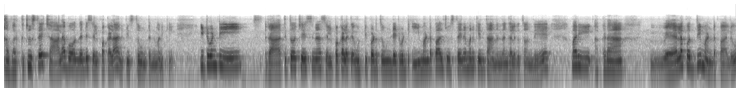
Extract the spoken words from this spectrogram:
ఆ వర్క్ చూస్తే చాలా బాగుందండి శిల్పకళ అనిపిస్తూ ఉంటుంది మనకి. ఇటువంటి రాతితో చేసిన శిల్పకళకి ఉట్టిపడుతూ ఉండేటువంటి ఈ మండపాలు చూస్తేనే మనకి ఇంత ఆనందం కలుగుతుంది. మరి అక్కడ వేల కొద్దీ మండపాలు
